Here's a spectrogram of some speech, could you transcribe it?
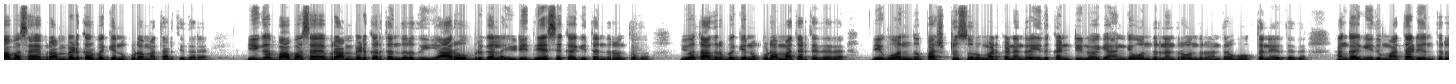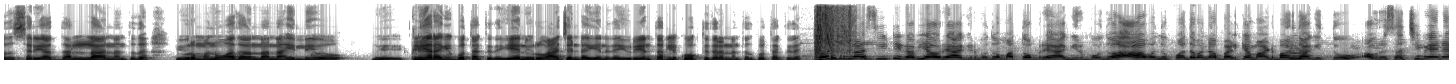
ಬಾಬಾ ಸಾಹೇಬ್ರ ಅಂಬೇಡ್ಕರ್ ಬಗ್ಗೆನೂ ಕೂಡ ಮಾತಾಡ್ತಿದ್ದಾರೆ. ಈಗ ಬಾಬಾ ಸಾಹೇಬ್ರ ಅಂಬೇಡ್ಕರ್ ತಂದಿರೋದು ಯಾರೋ ಒಬ್ರಿಗಲ್ಲ, ಇಡೀ ದೇಶಕ್ಕಾಗಿ ತಂದಿರೋವಂಥದ್ದು ಇವತ್ತು ಅದ್ರ ಬಗ್ಗೆನೂ ಕೂಡ ಮಾತಾಡ್ತಿದ್ದಾರೆ ಈಗ ಒಂದು ಫಸ್ಟ್ ಶುರು ಮಾಡ್ಕೊಂಡಂದ್ರೆ ಇದು ಕಂಟಿನ್ಯೂ ಆಗಿ ಹಾಗೆ ಒಂದ್ರ ನಂತರ ಒಂದ್ರ ನಂತರ ಹೋಗ್ತಾನೆ ಇರ್ತದೆ. ಹಾಗಾಗಿ ಇದು ಮಾತಾಡಿ ಅಂತಿರೋದು ಸರಿಯಾದಲ್ಲ ಅನ್ನೋಂಥದ್ದು ಇವರ ಮನುವಾದವನ್ನು ಇಲ್ಲಿ ಕ್ಲಿಯರಾಗಿ ಗೊತ್ತಾಗ್ತಿದೆ. ಏನು ಇವರು ಅಜೆಂಡಾ ಏನಿದೆ, ಇವ್ರು ಏನು ತರ್ಲಿಕ್ಕೆ ಹೋಗ್ತಿದ್ದಾರೆ ಅನ್ನೋದು ಗೊತ್ತಾಗ್ತಿದೆ. ಸಿ ಟಿ ರವಿ ಅವರೇ ಆಗಿರ್ಬೋದು ಮತ್ತೊಬ್ಬರೇ ಆಗಿರ್ಬೋದು, ಆ ಒಂದು ಪದವನ್ನ ಬಳಕೆ ಮಾಡಬಾರ್ದಾಗಿತ್ತು. ಅವರು ಸಚಿವೇನೇ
